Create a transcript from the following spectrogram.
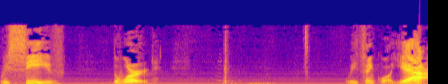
receive the word? We think, well, yeah.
